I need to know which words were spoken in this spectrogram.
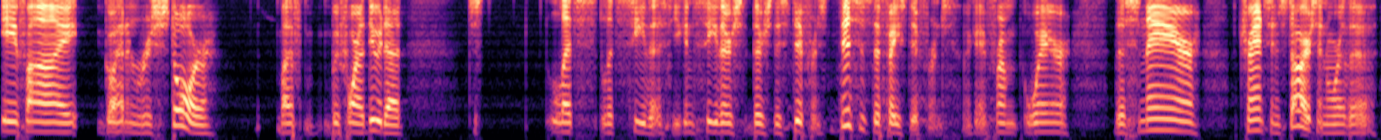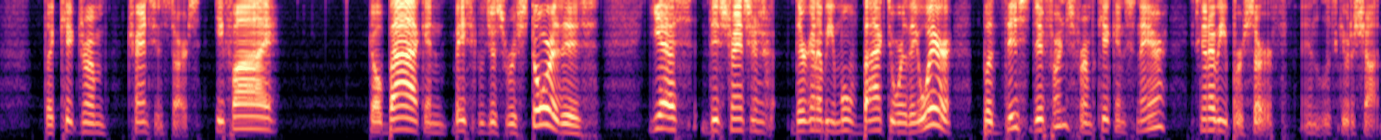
if I go ahead and restore, but before I do that, just let's let's see this. You can see there's there's this difference. This is the phase difference, okay, from where the snare transient starts and where the the kick drum transient starts. If I go back and basically just restore this, yes, this transients they're going to be moved back to where they were, but this difference from kick and snare it's going to be preserved. And let's give it a shot.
